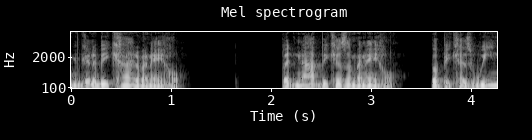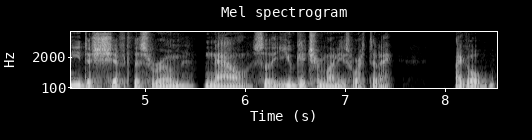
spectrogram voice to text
I'm going to be kind of an a hole, but not because I'm an a hole, but because we need to shift this room now so that you get your money's worth today. I go,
